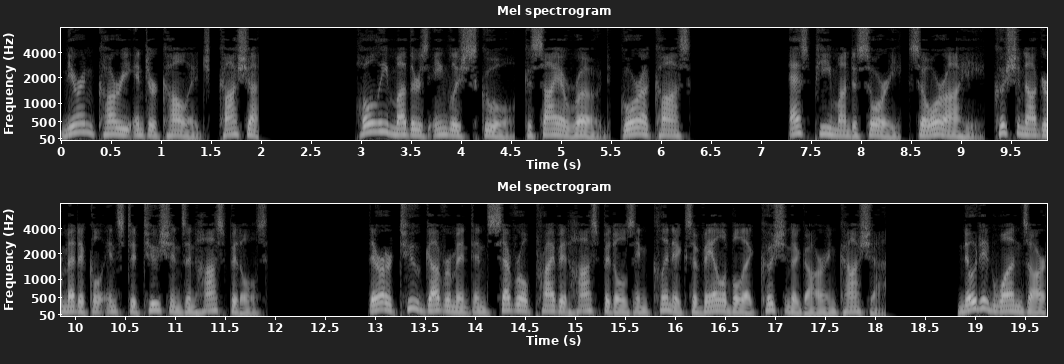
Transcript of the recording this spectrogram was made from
Nirankari Inter College, Kasha Holy Mother's English School, Kasaya Road, Gora Khas SP Montessori, Saorahi, Kushinagar Medical Institutions and Hospitals There are two government and several private hospitals and clinics available at Kushinagar and Kasha. Noted ones are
